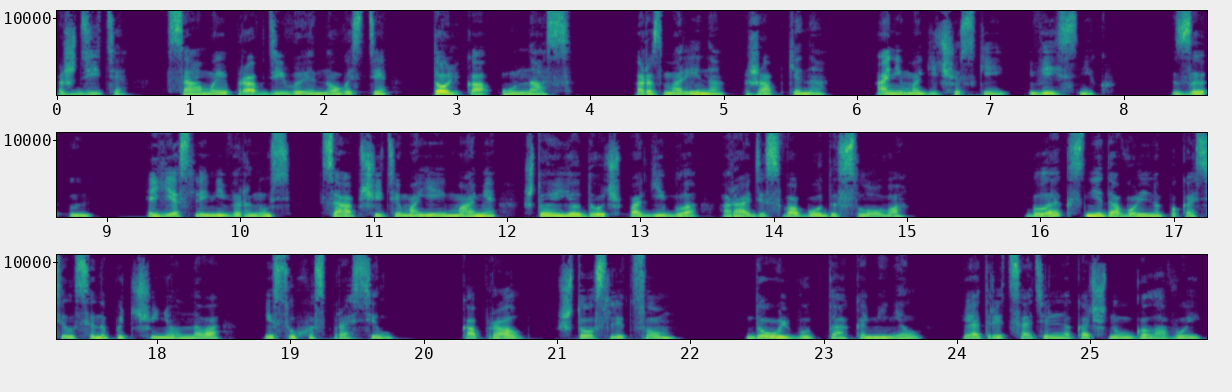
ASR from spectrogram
Ждите, самые правдивые новости только у нас. Розмарина Жабкина а не магический вестник. З.И. Если не вернусь, сообщите моей маме, что ее дочь погибла ради свободы слова». Блэкс недовольно покосился на подчиненного и сухо спросил. «Капрал, что с лицом?» Доуль будто окаменел и отрицательно качнул головой.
